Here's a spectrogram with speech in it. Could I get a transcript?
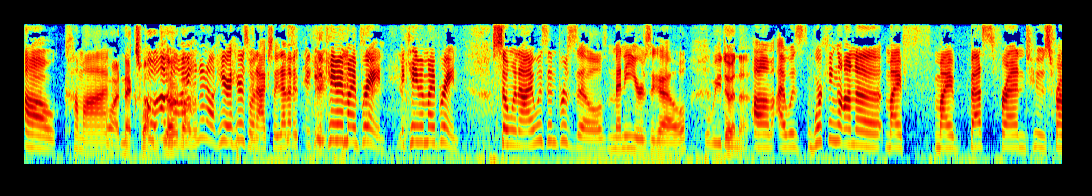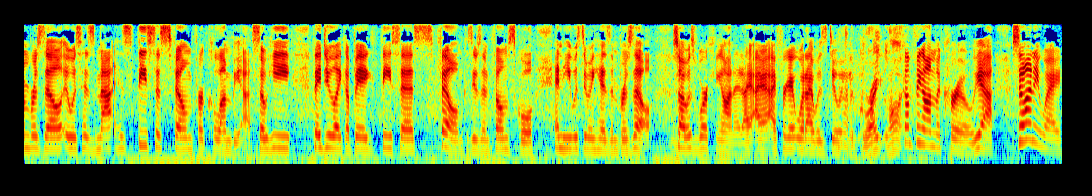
Oh, come on. All right, next one. Oh, oh, No, no, no, I- no, no, Here, here's one actually. Now that it, it- it, it- came in my say brain, it, yeah. it came in my brain. So when I was in Brazil many years ago, What were you doing there? um, I was working on a my my best friend who's from Brazil. It was his ma- his thesis film for Columbia. So he they do like a big thesis film because he was in film school and he was doing his in Brazil. So I was working on it. I I, I forget what I was you doing. had a great life. Something on the crew, yeah. So anyway,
